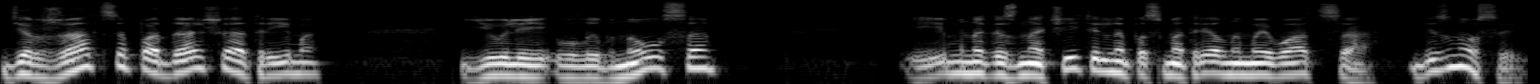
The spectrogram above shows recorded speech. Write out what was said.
держаться подальше от Рима». Юлий улыбнулся и многозначительно посмотрел на моего отца. Без носа.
